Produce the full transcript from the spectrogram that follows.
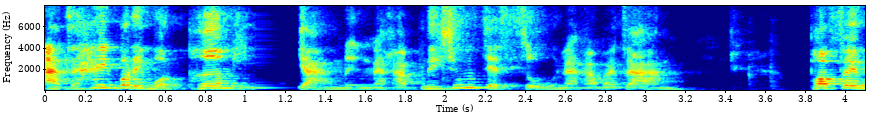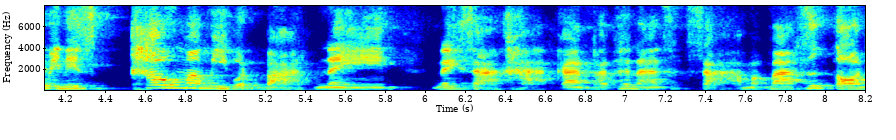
อาจจะให้บริบทเพิ่มอีกอย่างหนึ่งนะครับ ในช่วง 70 นะครับ อาจารย์ พอเฟมินิสต์เข้ามามีบทบาทในในสาขาการพัฒนาศึกษามากๆ ซึ่งตอน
